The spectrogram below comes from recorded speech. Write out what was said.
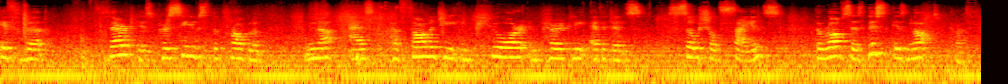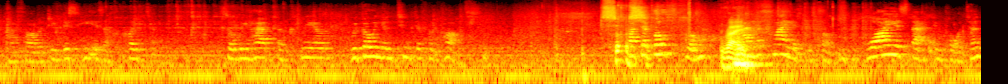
if the therapist perceives the problem not as pathology in pure, empirically evidence social science, the Rav says this is not pathology, this he is a chayta. So we have a clear, we're going in two different paths. So, But they're both from, Right. and the client is. Why is that important?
